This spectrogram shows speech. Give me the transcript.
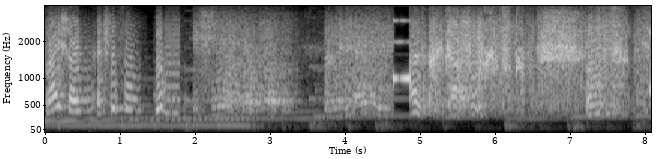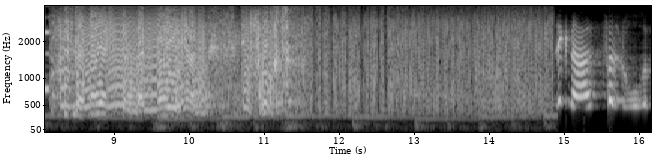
Freischalten, entschlüsseln und... Und ist, und ist ein neuer Himmel und eine neue Erde. Die Frucht. Signal verloren.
